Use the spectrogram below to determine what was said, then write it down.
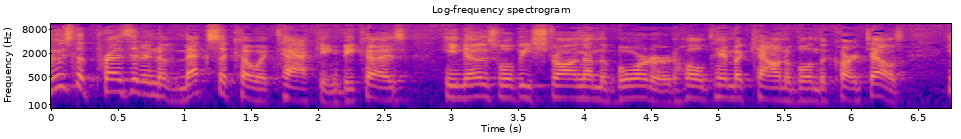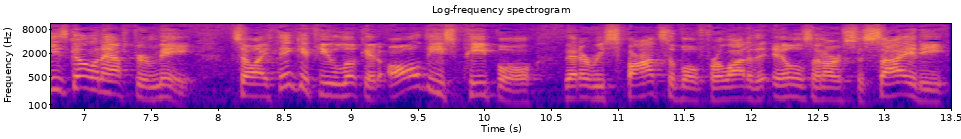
Who's the president of Mexico attacking because he knows we'll be strong on the border and hold him accountable in the cartels? He's going after me. So I think if you look at all these people that are responsible for a lot of the ills in our society,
